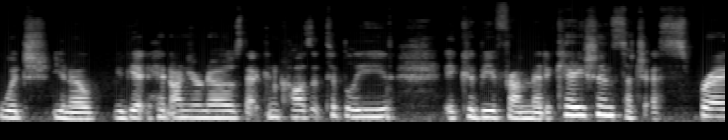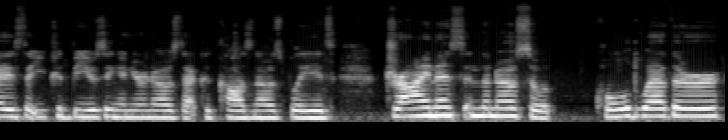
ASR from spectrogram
which you know you get hit on your nose that can cause it to bleed. It could be from medications such as sprays that you could be using in your nose that could cause nosebleeds. Dryness in the nose so cold weather,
